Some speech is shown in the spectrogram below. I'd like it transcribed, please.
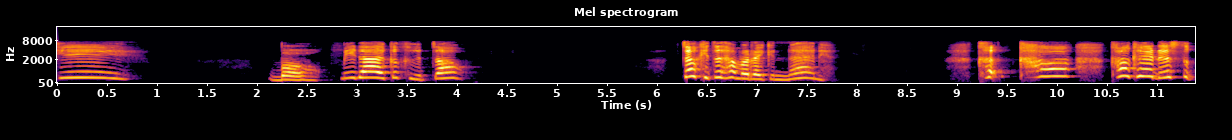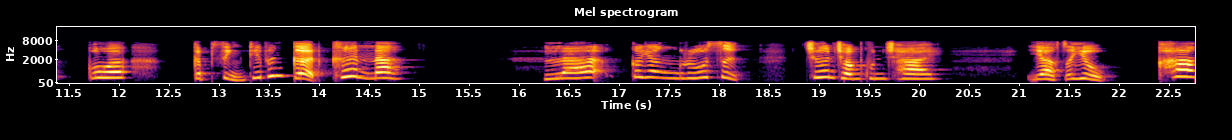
ที่ บอกไม่ได้ก็คือเจ้า เจ้าคิดจะทำอะไรกันแน่เนี่ยข้าข้าข้าแค่รู้สึกกลัวกับสิ่งที่เพิ่งเกิดขึ้นนะ และก็ยังรู้สึกชื่นชมคุณชาย อยากจะอยู่ข้าง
